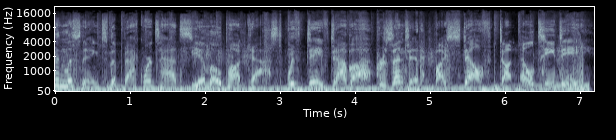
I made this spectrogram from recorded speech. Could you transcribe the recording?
Been listening to the Backwards Hat CMO podcast with Dave Daba, presented by Stealth.ltd.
